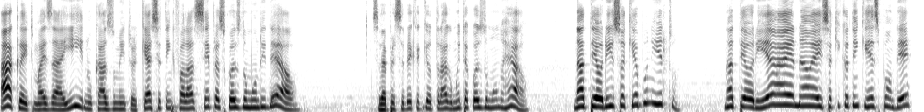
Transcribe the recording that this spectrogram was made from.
ah, Cleito, mas aí, no caso do Mentorcast, você tem que falar sempre as coisas do mundo ideal. Você vai perceber que aqui eu trago muita coisa do mundo real. Na teoria, isso aqui é bonito. Na teoria, ah, é, não, é isso aqui que eu tenho que responder,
